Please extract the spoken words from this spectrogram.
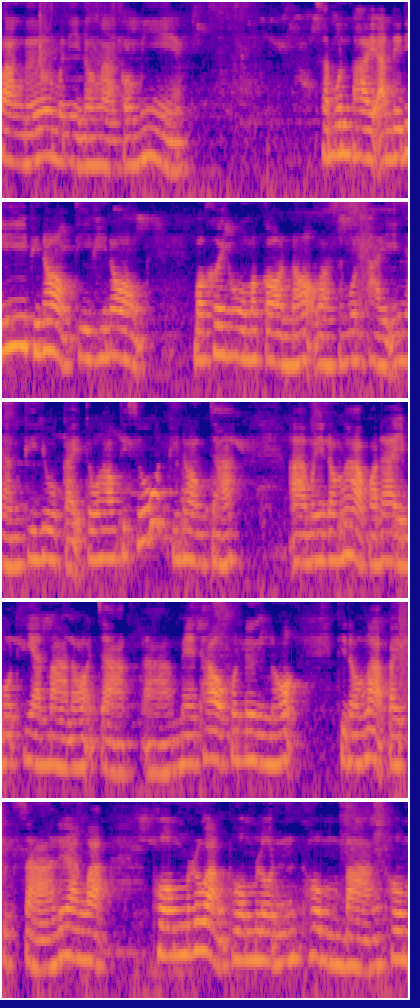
ฟังเด้อมื้อนี้น้องหล่าก็มี สมุนไพรอันดีๆพี่น้องที่พี่น้องบ่เคยรู้มาก่อนเนาะว่าสมุนไพรอีหยังที่อยู่ใกล้ตัวเฮาที่สุดพี่น้องจ๋า อ่าวันนี้น้องหลาก็ได้บทเรียนมาเนาะจากอ่าแม่เฒ่าคนหนึ่งเนาะที่น้องหลาไปปรึกษาเรื่องว่าผมร่วงผมล้นผมบางผม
